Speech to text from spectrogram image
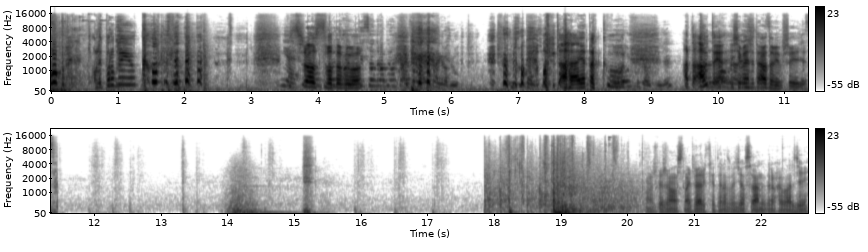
O, ale porobiłem, kurde. Nie! Mistrzostwo to on- on- było. Wiesz co on robił? On tak, zobacz, on tak robił. I szukał cię. O ta, a ja tak kur... on? A to auto, ja się bałem, że to auto mnie przejedzie. Wiesz, że mam snajperkę, teraz będzie osrany trochę bardziej.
